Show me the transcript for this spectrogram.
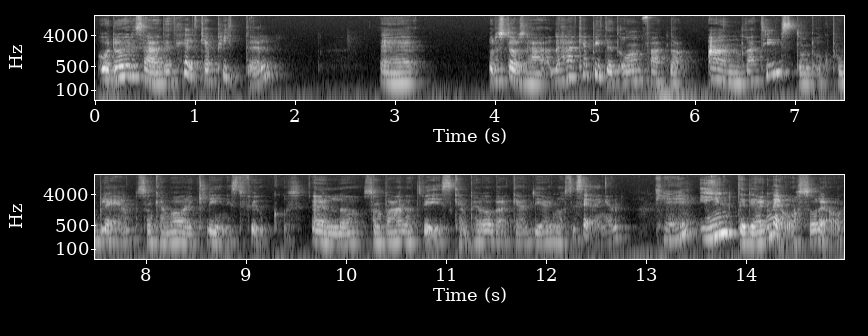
Och då är det så här, det är ett helt kapitel. Eh, och då står det så här, det här kapitlet omfattar andra tillstånd och problem som kan vara i kliniskt fokus eller som på annat vis kan påverka diagnostiseringen. Okej. Inte diagnoser då,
